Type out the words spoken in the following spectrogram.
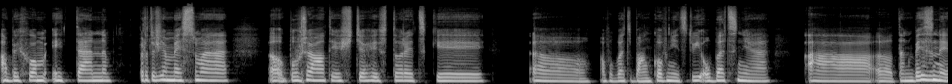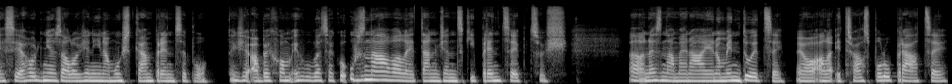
abychom i ten, protože my jsme uh, pořád ještě historicky uh, a vůbec bankovnictví obecně a e, ten biznis je hodně založený na mužském principu. Takže abychom i vůbec jako uznávali ten ženský princip, což neznamená jenom intuici, jo, ale i třeba spolupráci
